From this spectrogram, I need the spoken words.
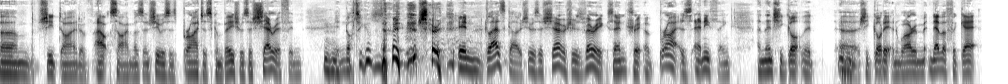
um, she died of Alzheimer's and she was as bright as can be. She was a sheriff in, in Nottingham, in Glasgow. She was a sheriff. She was very eccentric, uh, bright as anything. And then she got the, uh, she got it and I rem- never forget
